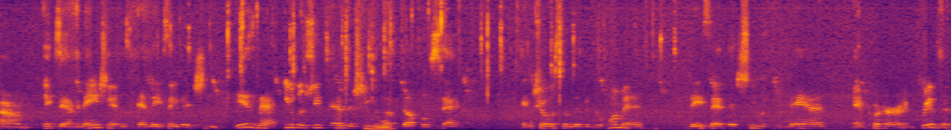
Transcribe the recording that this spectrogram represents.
um, examinations. And they say that she is that, even though she says that she was of double sex and chose to live as a woman, they said that she was a man and put her in prison.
